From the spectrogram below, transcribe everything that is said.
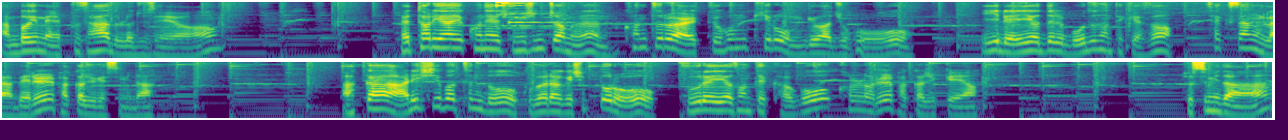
안 보이면 F4 눌러주세요. 배터리 아이콘의 중심점은 Control Alt Home키로 옮겨와주고 이 layer들 모두 선택해서 색상 라벨을 바꿔주겠습니다. 아까 REC 버튼도 구별하기 쉽도록 두 layer 선택하고 컬러를 바꿔줄게요. 좋습니다.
